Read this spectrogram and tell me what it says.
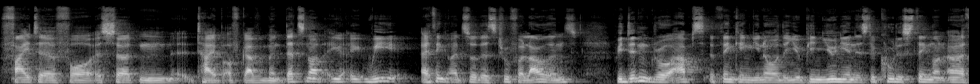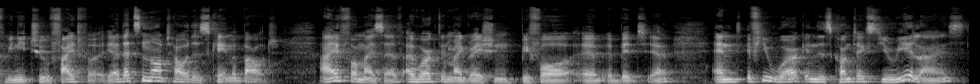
fighter for a certain type of government. That's not we. I think uh, also that's true for Laurens. We didn't grow up thinking you know the European Union is the coolest thing on earth. We need to fight for it. Yeah, that's not how this came about. I, for myself, I worked in migration before a, a bit. Yeah, and if you work in this context, you realize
